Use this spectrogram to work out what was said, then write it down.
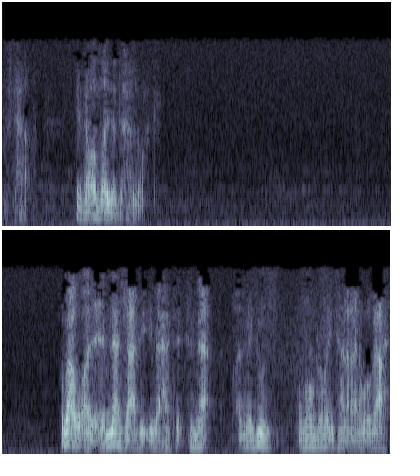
المستحاضة يتوضأ إذا دخل الوقت وبعض أهل العلم نازع في إباحة الماء قال يجوز طهور به وإن كان غير مباح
